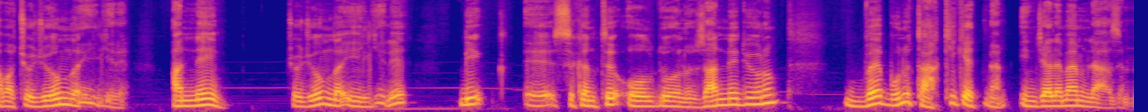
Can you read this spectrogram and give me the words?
Ama çocuğumla ilgili, anneyim, çocuğumla ilgili bir e, sıkıntı olduğunu zannediyorum ve bunu tahkik etmem, incelemem lazım.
